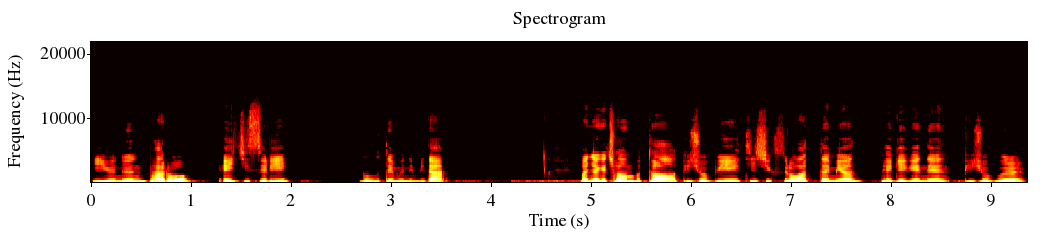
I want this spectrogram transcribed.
이유는 바로 H3 무브 때문입니다. 만약에 처음부터 비숍이 D6로 왔다면 백에게는 비숍을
